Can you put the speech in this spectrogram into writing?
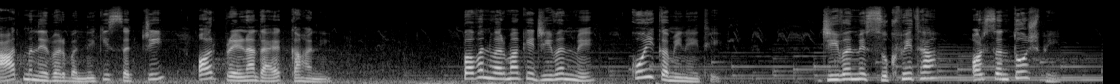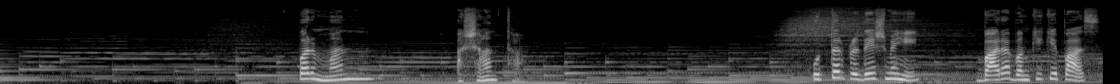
आत्मनिर्भर बनने की सच्ची और प्रेरणादायक कहानी। पवन वर्मा के जीवन में कोई कमी नहीं थी। जीवन में सुख भी था और संतोष भी। पर मन अशांत था। उत्तर प्रदेश में ही बाराबंकी के पास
